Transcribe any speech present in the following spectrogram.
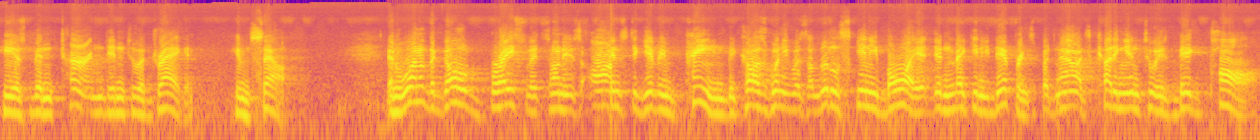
He has been turned into a dragon himself. And one of the gold bracelets on his arm begins to give him pain because when he was a little skinny boy, it didn't make any difference. But now it's cutting into his big paw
